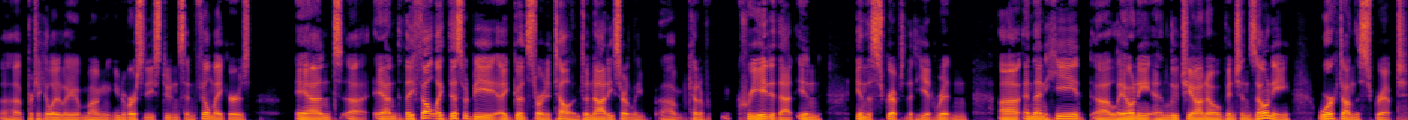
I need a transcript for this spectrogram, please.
uh, particularly among university students and filmmakers and uh, and they felt like this would be a good story to tell. And Donati certainly um, kind of created that in in the script that he had written. Uh, and then he, uh, Leone, and Luciano Vincenzoni worked on the script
